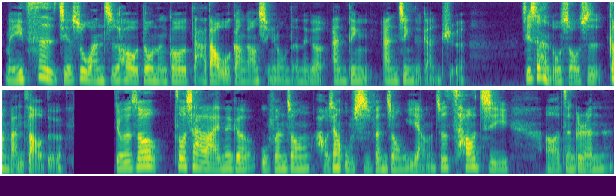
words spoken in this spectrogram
每一次结束完之后，都能够达到我刚刚形容的那个安定、安静的感觉。其实很多时候是更烦躁的。有的时候坐下来，那个五分钟好像五十分钟一样，就是超级呃，整个人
